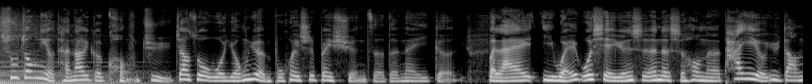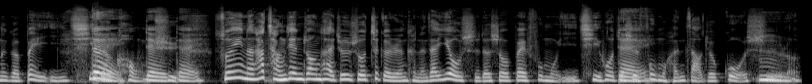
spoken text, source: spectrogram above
书中你有谈到一个恐惧，叫做“我永远不会是被选择的那一个”。本来以为我写袁实恩的时候呢，他也有遇到那个被遗弃的恐惧，对对对，所以呢，他常见状态就是说，这个人可能在幼时的时候被父母遗弃，或者是父母很早就过世了。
